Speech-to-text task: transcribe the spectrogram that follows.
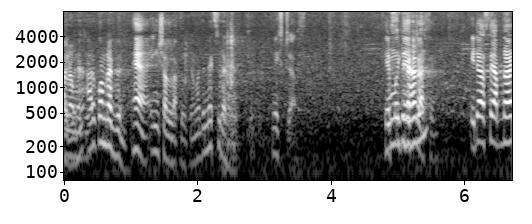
আল্লাহর আরও কম রাখবেন? হ্যাঁ ইনশাল্লাহ। ওকে আমাদের নেক্সট দেখাবেন নেক্সট আছে। এর মধ্যে দেখাবেন? এটা আছে আপনার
